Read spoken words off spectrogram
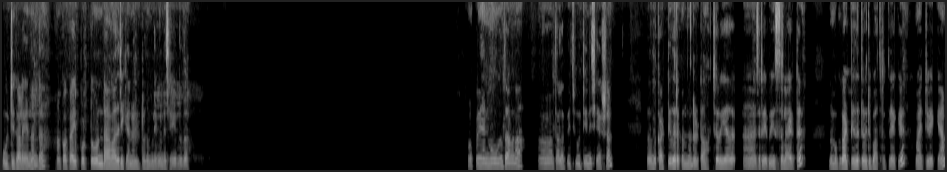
ഊറ്റി കളയുന്നുണ്ട് അപ്പോൾ കൈപ്പൊട്ടും ഉണ്ടാവാതിരിക്കാനാണ് കേട്ടോ നമ്മളിങ്ങനെ ചെയ്യുന്നത്. അപ്പോൾ ഞാൻ മൂന്ന് തവണ തിളപ്പിച്ച് ഊറ്റിയതിന് ശേഷം അതൊന്ന് കട്ട് ചെയ്തെടുക്കുന്നുണ്ട് കേട്ടോ. ചെറിയ ചെറിയ പീസുകളായിട്ട് നമുക്ക് കട്ട് ചെയ്തിട്ട് ഒരു പാത്രത്തിലേക്ക് മാറ്റി വയ്ക്കാം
